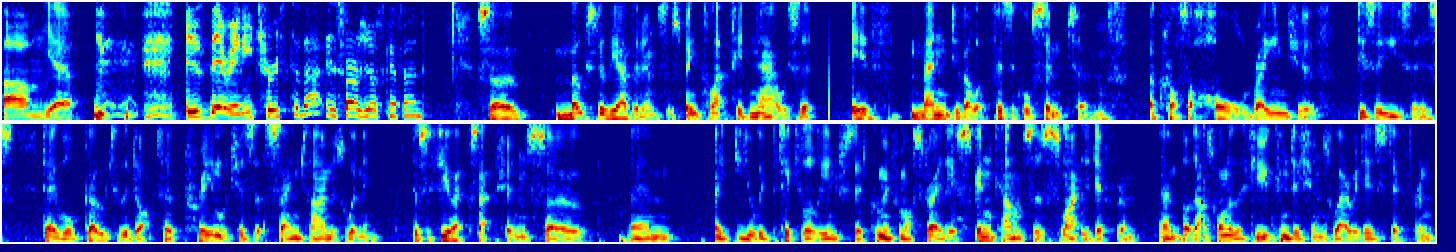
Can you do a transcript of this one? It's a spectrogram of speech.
Um, yeah. is there any truth to that as far as you're concerned? So, most of the evidence that's been collected now is that if men develop physical symptoms across a whole range of diseases, they will go to the doctor pretty much as at the same time as women. There's a few exceptions, so um, you'll be particularly interested coming from Australia. Skin cancer is slightly different, um, but that's one of the few conditions where it is different.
